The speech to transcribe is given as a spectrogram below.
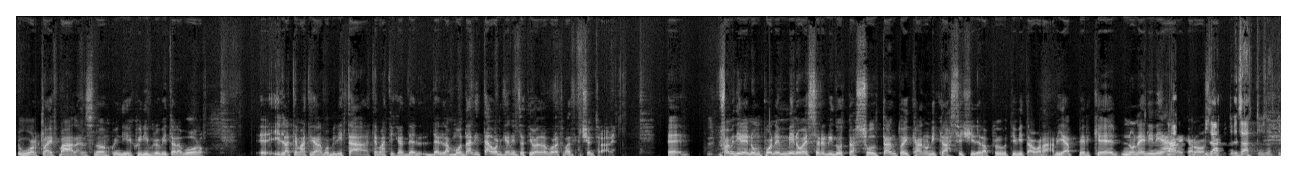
work-life balance, no? quindi equilibrio vita-lavoro, eh, la tematica della mobilità, la tematica del, della modalità organizzativa del lavoro, la tematica centrale. Eh, fammi dire, non può nemmeno essere ridotta soltanto ai canoni classici della produttività oraria, perché non è lineare, ah, caro Esatto, esatto, esatto.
